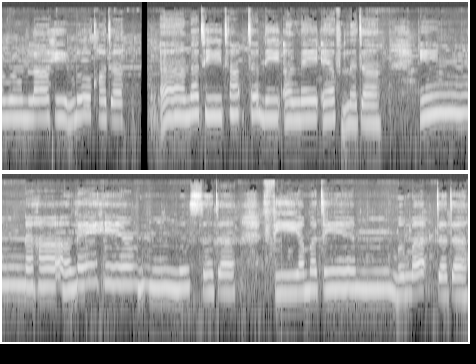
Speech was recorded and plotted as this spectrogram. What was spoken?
Rum lahi lukwada alati tatali ale إنها عليهم مسدى في أمد ممددة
